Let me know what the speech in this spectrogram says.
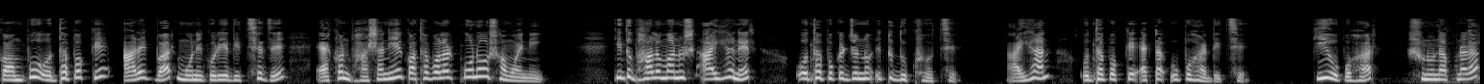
কম্পু অধ্যাপককে আরেকবার মনে করিয়ে দিচ্ছে যে এখন ভাষা নিয়ে কথা বলার কোনো সময় নেই। কিন্তু ভালো মানুষ আইহানের অধ্যাপকের জন্য একটু দুঃখ হচ্ছে। আইহান অধ্যাপককে একটা উপহার দিচ্ছে। কি উপহার? শুনুন আপনারা।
